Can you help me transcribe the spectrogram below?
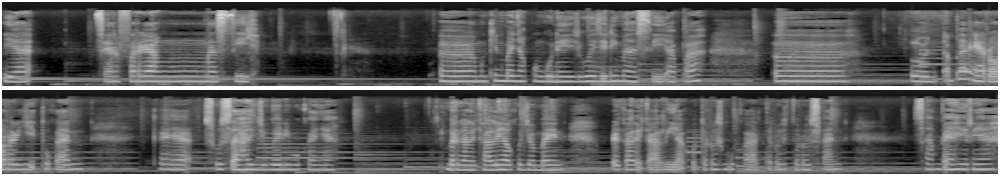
ya server yang masih uh, mungkin banyak penggunanya juga jadi masih apa uh, load apa error gitu kan. Kayak susah juga dibukanya. Berkali-kali aku cobain berkali-kali aku terus buka terus-terusan. Sampai akhirnya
